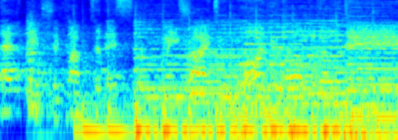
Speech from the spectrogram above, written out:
That it should come to this. We try to warn you all, but oh dear.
